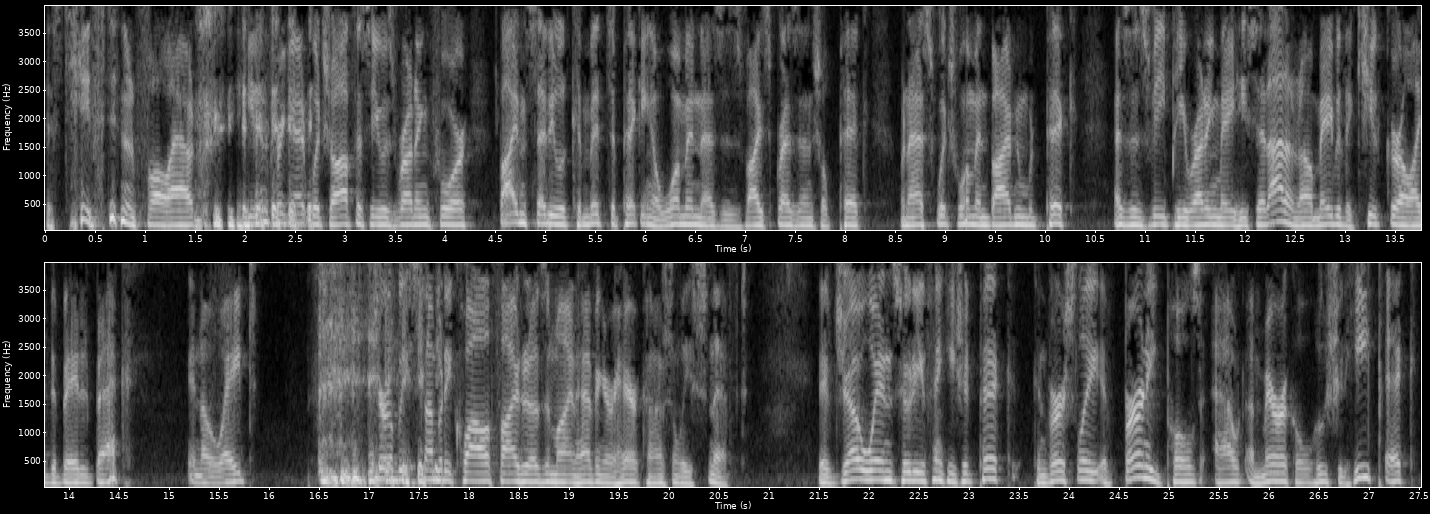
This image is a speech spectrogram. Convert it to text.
His teeth didn't fall out. He didn't forget which office he was running for. Biden said he would commit to picking a woman as his vice presidential pick. When asked which woman Biden would pick as his VP running mate, he said, I don't know, maybe the cute girl I debated back in 08. sure will be somebody qualified who doesn't mind having her hair constantly sniffed. If Joe wins, who do you think he should pick? Conversely, if Bernie pulls out a miracle, who should he pick?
